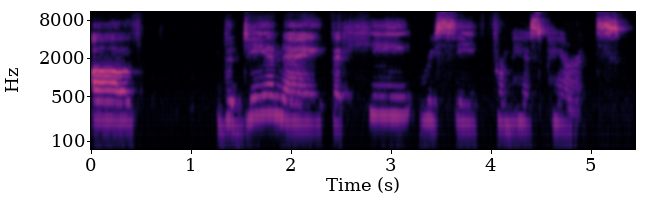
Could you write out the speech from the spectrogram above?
of the DNA that he received from his parents.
